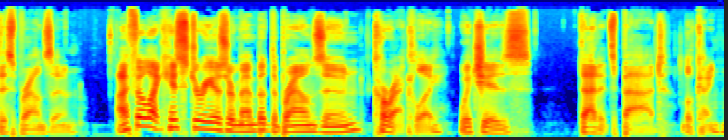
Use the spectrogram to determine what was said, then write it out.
this brown Zune. I feel like history has remembered the brown Zune correctly, which is that it's bad looking.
